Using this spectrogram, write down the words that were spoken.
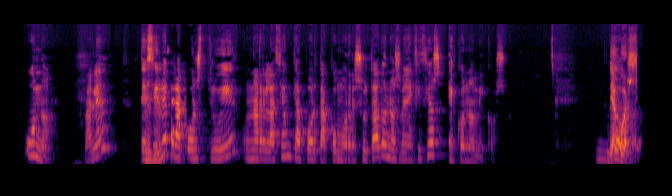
Uno, ¿vale? Te sirve para construir una relación que aporta como resultado unos beneficios económicos. De acuerdo.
